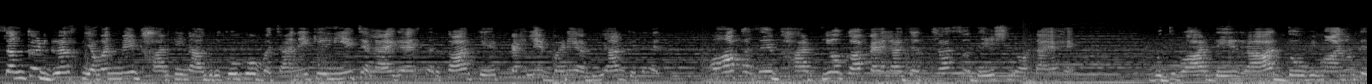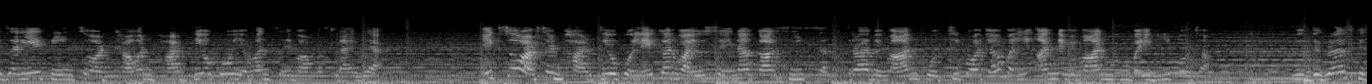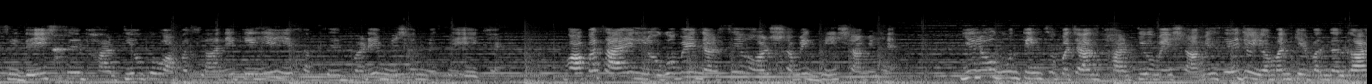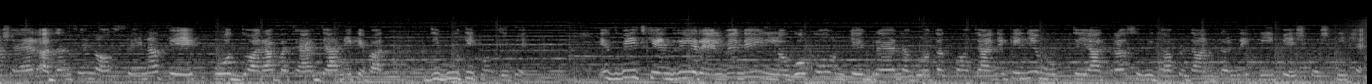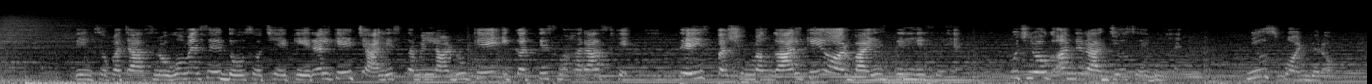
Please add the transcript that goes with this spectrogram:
संकटग्रस्त यमन में भारतीय नागरिकों को बचाने के लिए चलाए गए सरकार के पहले बड़े अभियान के तहत वहाँ फंसे भारतीयों का पहला जत्था स्वदेश लौट आया है। बुधवार देर रात दो विमानों के ज़रिए तीन सौ अट्ठावन भारतीयों को यमन से वापस लाया गया। एक सौ अड़सठ भारतीयों को लेकर वायुसेना का सी सत्रह विमान कोच्चि पहुँचा, वहीं अन्य विमान मुंबई भी पहुँचा। युद्धग्रस्त किसी देश से भारतीयों को वापस लाने के लिए ये सबसे बड़े मिशन में से एक है। वापस आए इन लोगों में नर्सें और श्रमिक भी शामिल हैं। ये लोग उन 350 भारतीयों में शामिल थे जो यमन के बंदरगाह शहर अदन से नौसेना के एक पोत द्वारा बचाए जाने के बाद जिबूती पहुँचे थे। इस बीच केंद्रीय रेलवे ने इन लोगों को उनके गृह नगरों तक पहुँचाने के लिए मुफ़्त यात्रा सुविधा प्रदान करने की पेशकश की है। 350 लोगों में से 206 केरल के 40 तमिलनाडु के 31 महाराष्ट्र के 23 पश्चिम बंगाल के और 22 दिल्ली से हैं। कुछ लोग अन्य राज्यों से भी हैं न्यूज़ पॉइंट ब्यूरो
